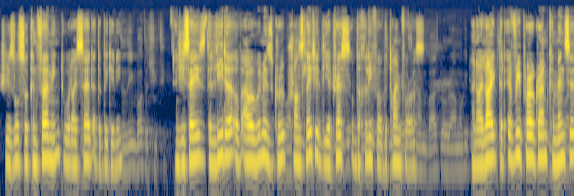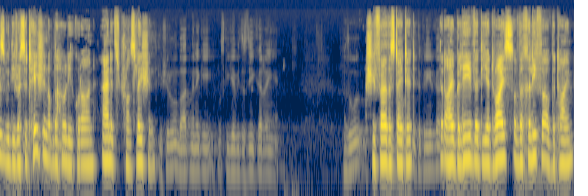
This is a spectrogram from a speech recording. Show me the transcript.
She is also confirming to what I said at the beginning. And she says the leader of our women's group translated the address of the Khalifa of the time for us. And I like that every program commences with the recitation of the Holy Quran and its translation. She further stated that I believe that the advice of the Khalifa of the time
